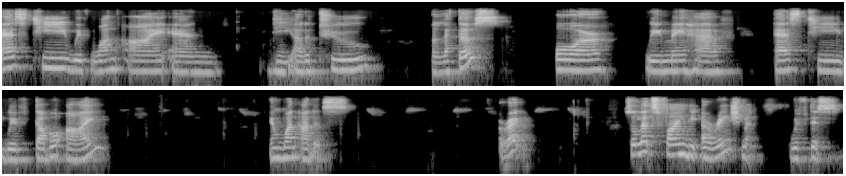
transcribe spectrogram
ST with one I and the other two letters. Or we may have ST with double I and one others. All right. So let's find the arrangement with this.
